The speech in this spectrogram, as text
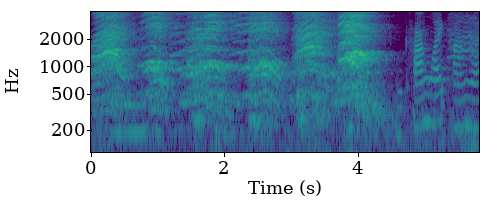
five, six, seven, eight, nine, ten. ค้างไว้ค้างไว้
